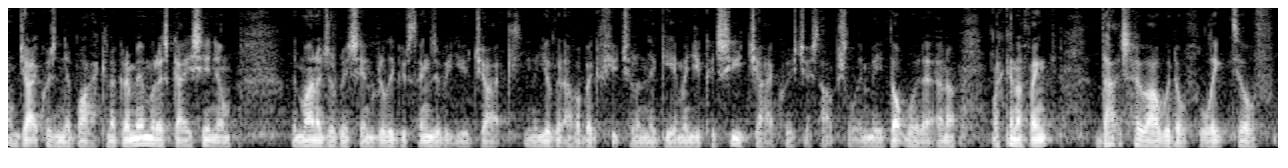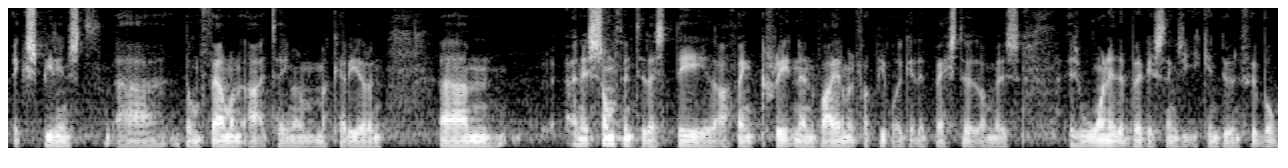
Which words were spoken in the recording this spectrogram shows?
and Jack was in the back, and I can remember this guy saying to him, the manager's been saying really good things about you, Jack. You know, you're going to have a big future in the game. And you could see Jack was just absolutely made up with it. And I, I kind of think that's how I would have liked to have experienced uh, Dunfermline at that time in my career. And um, and it's something to this day that I think creating an environment for people to get the best out of them is is one of the biggest things that you can do in football.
